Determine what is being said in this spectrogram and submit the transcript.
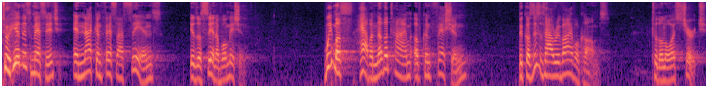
To hear this message and not confess our sins is a sin of omission. We must have another time of confession because this is how revival comes to the Lord's church.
